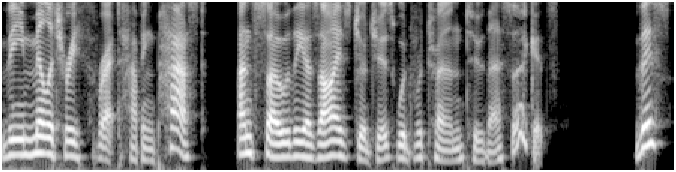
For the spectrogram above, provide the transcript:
the military threat having passed, and so the assize judges would return to their circuits. This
